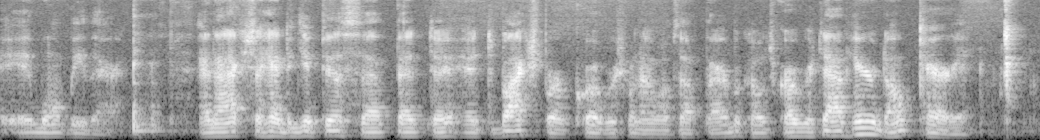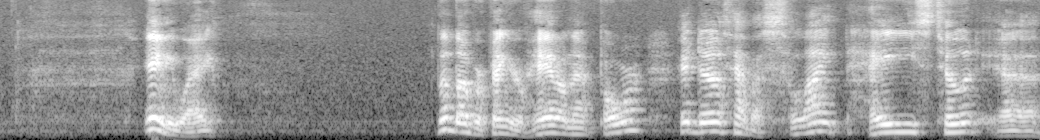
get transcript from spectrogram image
it won't be there. And I actually had to get this up at, uh, at the Blacksburg Kroger's when I was up there because Kroger's down here don't carry it. Anyway, little over finger head on that pour. It does have a slight haze to it, uh,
